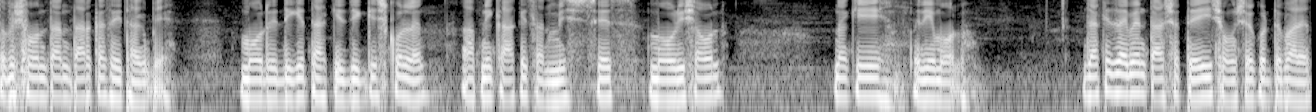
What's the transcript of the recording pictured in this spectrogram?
তবে সন্তান তার কাছেই থাকবে। মৌরির দিকে তাকিয়ে জিজ্ঞেস করলেন, আপনি কাকে চান, মিসেস মৌরি শাওন নাকি রিমন? যাকে চাইবেন তার সাথেই সংসার করতে পারেন।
